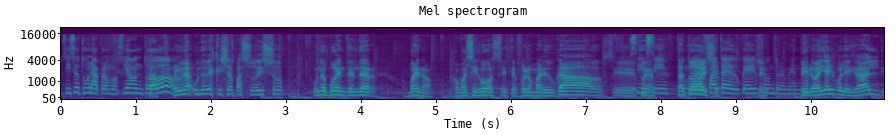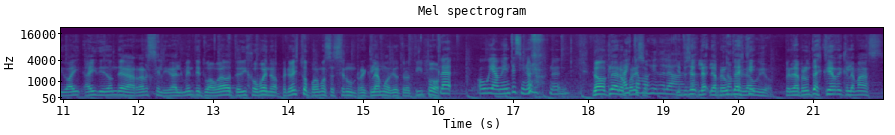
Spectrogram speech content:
Se hizo toda una promoción, todo. Pero una, una vez que ya pasó eso, uno puede entender, bueno, como decís vos, este, fueron mal educados, eh, sí, fue- sí, está todo una eso. falta de education Pero- tremenda. Pero hay algo legal, digo, hay, hay de dónde agarrarse legalmente. Tu abogado te dijo, bueno, pero esto podemos hacer un reclamo de otro tipo. Claro, obviamente, si no, no- no, claro, Ahí por estamos eso. viendo la- Y entonces la, la pregunta es el que, audio. pero la pregunta es qué reclamás.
